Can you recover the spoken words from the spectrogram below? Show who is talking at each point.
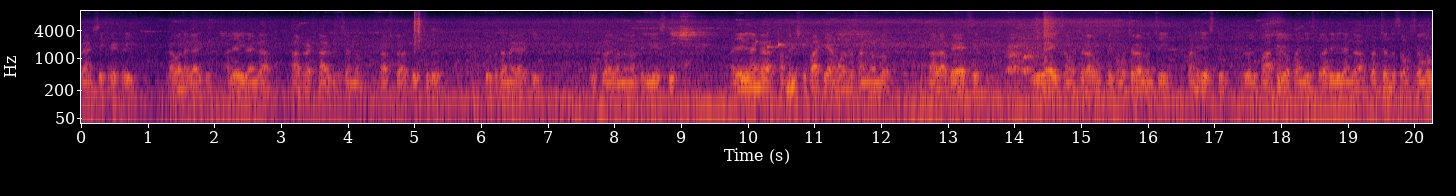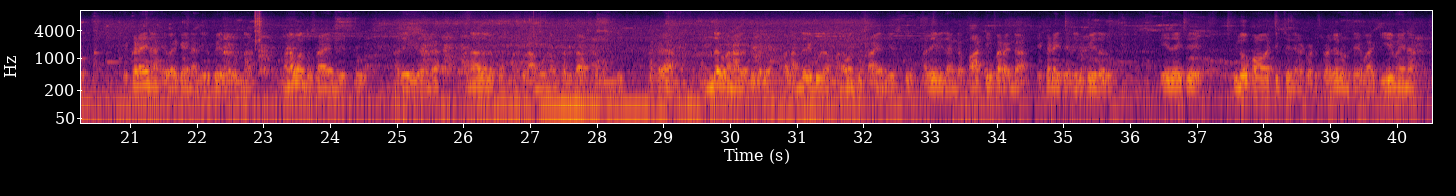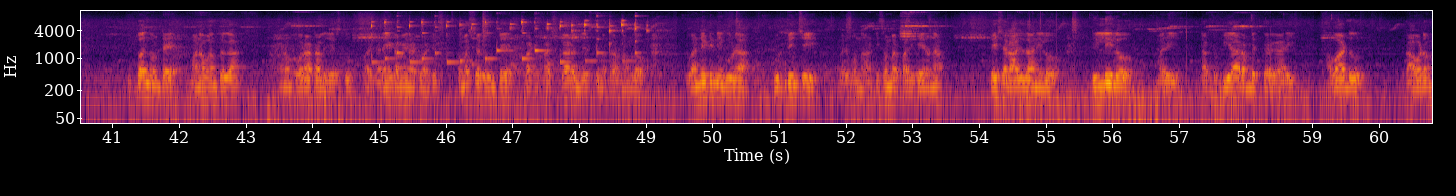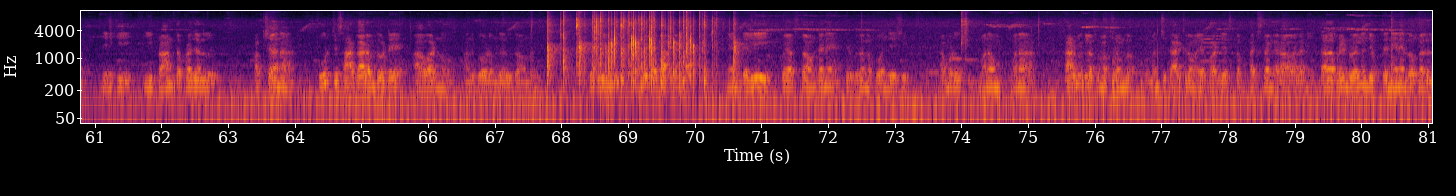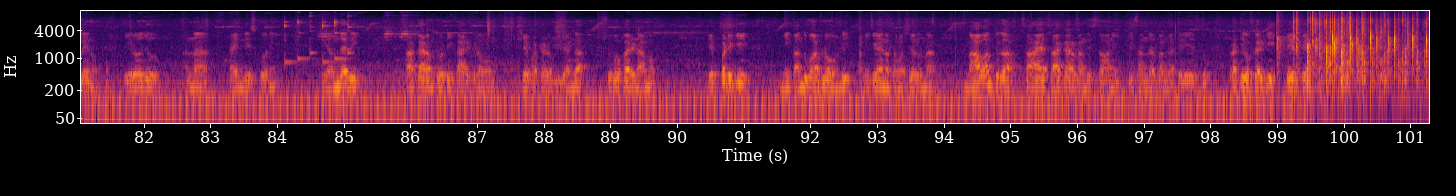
Speaker 1: Branch secretary రవణ గారికి అదేవిధంగా contract కార్మిక సంఘం రాష్ట్ర అధ్యక్షుడు తిరుపతి అన్న గారికి విప్లవ వందనాలు తెలియజేస్తూ అదేవిధంగా కమ్యూనిస్టు పార్టీ అనుబంధ సంఘంలో దాదాపు ఏఎస్ఎఫ్ ఇరవై ఐదు సంవత్సరాలు ముప్పై సంవత్సరాల నుంచి పనిచేస్తూ ఈరోజు పార్టీలో పనిచేస్తూ అదేవిధంగా స్వచ్ఛంద సంస్థల్లో ఎక్కడైనా ఎవరికైనా నిరుపేదలు ఉన్నా మన వంతు సహాయం చేస్తూ అదేవిధంగా అనాథలకు మనకు రామగుండం కవితా ఆశ్రమం ఉంది. అక్కడ అందరూ అనాథ వాళ్ళందరికీ కూడా మనవంతు సాయం చేస్తూ అదేవిధంగా పార్టీ పరంగా ఎక్కడైతే నిరుపేదలు ఏదైతే విలో పావర్టీకి చెందినటువంటి ప్రజలు ఉంటే వారికి ఏమైనా ఇబ్బంది ఉంటే మనవంతుగా మనం పోరాటాలు చేస్తూ వారికి అనేకమైనటువంటి సమస్యలు ఉంటే వాటిని పరిష్కారం చేస్తున్న తరుణంలో ఇవన్నిటినీ కూడా గుర్తించి మరి మొన్న డిసెంబర్ పదిహేనున దేశ రాజధానిలో ఢిల్లీలో మరి డాక్టర్ బిఆర్ అంబేద్కర్ గారి అవార్డు రావడం దీనికి ఈ ప్రాంత ప్రజలు పక్షాన పూర్తి సహకారంతో ఆ అవార్డును అందుకోవడం జరుగుతూ ఉన్నది. జరిగింది. అందులో భాగంగా నేను ఢిల్లీ పోయి వస్తూ ఉంటేనే తిరుపతిలో ఫోన్ చేసి తమ్ముడు మనం మన కార్మికుల సమక్షంలో మంచి కార్యక్రమం ఏర్పాటు చేస్తాం. ఖచ్చితంగా రావాలని. దాదాపు రెండు రోజుల నుంచి చెప్తే నేనే లోకల్ లేను. ఈరోజు అన్న టైం తీసుకొని మీ అందరి సహకారంతో కార్యక్రమం చేపట్టడం నిజంగా శుభ పరిణామం. ఎప్పటికీ మీకు అందుబాటులో ఉండి మీకేమైనా సమస్యలున్నా సమస్యలు ఉన్నా నా వంతుగా సహాయ సహకారాలు అందిస్తామని ఈ సందర్భంగా తెలియజేస్తూ ప్రతి ఒక్కరికి పేరు పేరు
